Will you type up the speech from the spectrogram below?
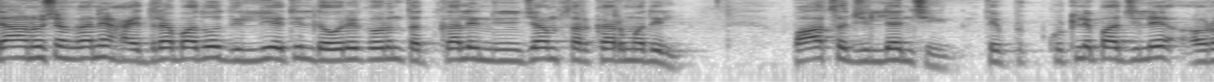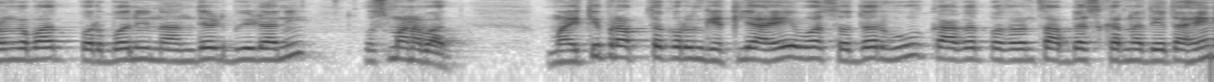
त्या अनुषंगाने हैदराबाद व दिल्ली येथील दौरे करून तत्कालीन निजाम सरकारमधील पाच जिल्ह्यांची ते कुठले पाच जिल्हे? औरंगाबाद परभणी नांदेड बीड आणि उस्मानाबाद माहिती प्राप्त करून घेतली आहे व सदर हू कागदपत्रांचा अभ्यास करण्यात येत आहे.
